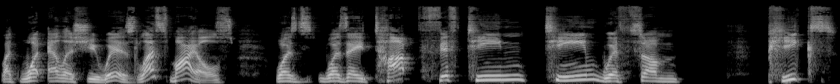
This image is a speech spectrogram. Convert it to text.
like what LSU is. Les Miles was was a top 15 team with some peaks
